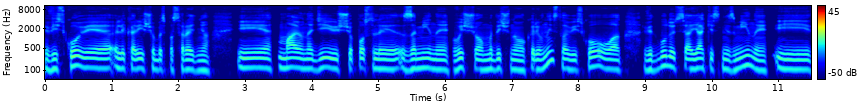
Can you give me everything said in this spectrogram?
військові лікарі, що безпосередньо. І маю надію, що після заміни вищого медичного керівництва військового відбудуться якісні зміни і.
